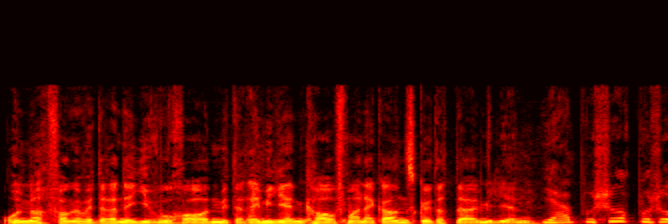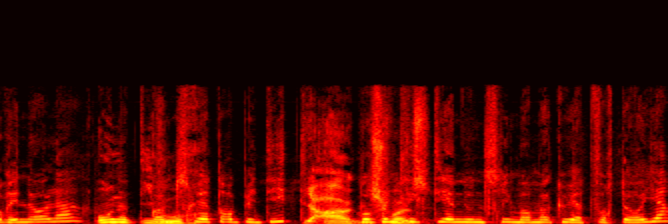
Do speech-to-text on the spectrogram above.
Und wir fangen wieder eine neue Woche an mit der Emilien Kaufmann. Ein ganz guter Tag, Emilien. Ja, bonjour, bonjour Enola. Und die ganz Woche- guter Appetit. Ja, ich Hoffentlich die an unsere Mama gehört vor Jahr.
